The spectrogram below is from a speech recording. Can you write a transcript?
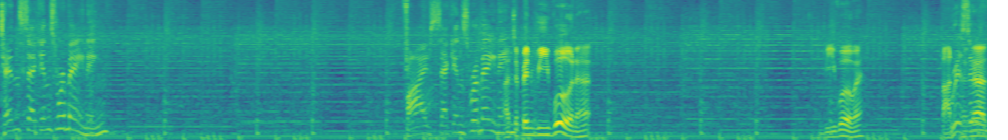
10 seconds remaining. 5 seconds remaining. อาจจะเป็น Weaver นะฮะ Weaver ไหมตัดทางด้าน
